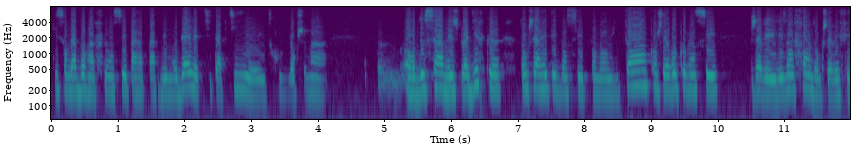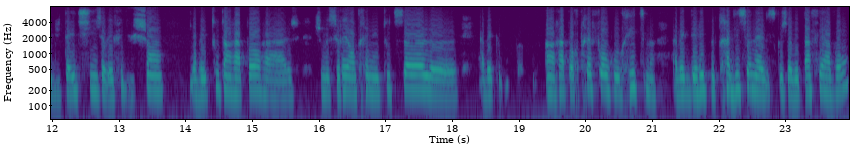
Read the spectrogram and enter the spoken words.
qui sont d'abord influencés par, par des modèles et petit à petit ils trouvent leur chemin hors de ça. Mais je dois dire que donc j'ai arrêté de danser pendant huit ans. Quand j'ai recommencé, j'avais eu les enfants, donc j'avais fait du tai chi, j'avais fait du chant il y avait tout un rapport à. Je, me suis réentraînée toute seule euh, avec un rapport très fort au rythme, avec des rythmes traditionnels, ce que j'avais pas fait avant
